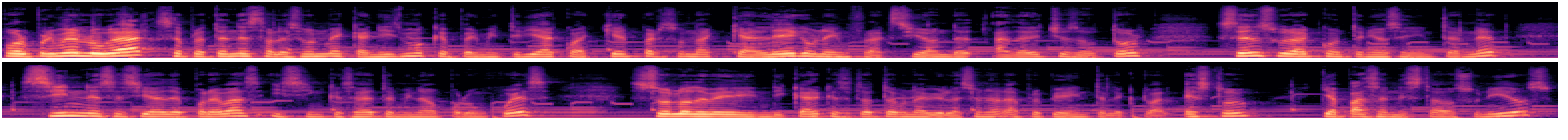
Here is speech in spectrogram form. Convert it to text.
Por primer lugar, se pretende establecer un mecanismo que permitiría a cualquier persona que alegue una infracción a derechos de autor censurar contenidos en Internet sin necesidad de pruebas y sin que sea determinado por un juez. Solo debe indicar que se trata de una violación a la propiedad intelectual. Esto ya pasa en Estados Unidos,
